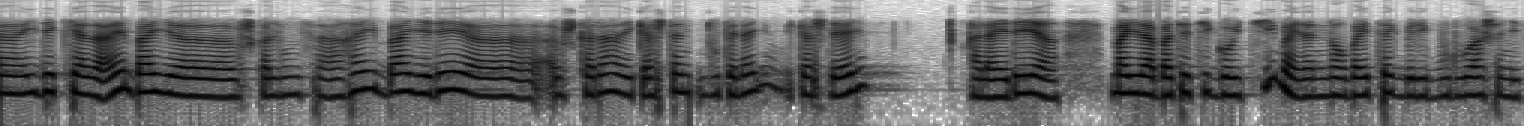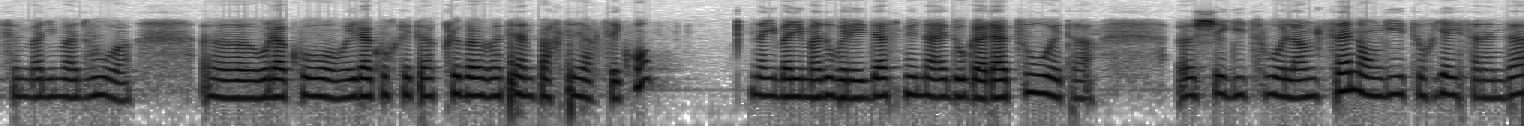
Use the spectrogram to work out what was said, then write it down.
uh, idekia da, eh? bai uh, Euskalduntza arrei, bai ere uh, Euskara ikasten dutenei, ikasleei. Hala ere, uh, maila batetik goiti, baina norbaitek bere burua senditzen bali madu uh, olako irakurketa kluba batean parte hartzeko. Nahi bali madu bere idazmena edo garatu eta uh, segitu lantzen, ongi iturria izanen da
